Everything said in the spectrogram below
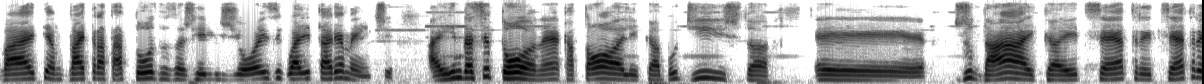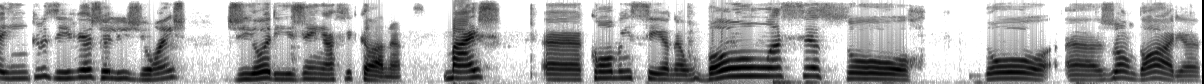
vai, ter, vai tratar todas as religiões igualitariamente. Ainda citou, né? Católica, budista, é, judaica, etc, etc, e inclusive as religiões de origem africana. Mas, é, como ensina um bom assessor do uh, João Dória,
